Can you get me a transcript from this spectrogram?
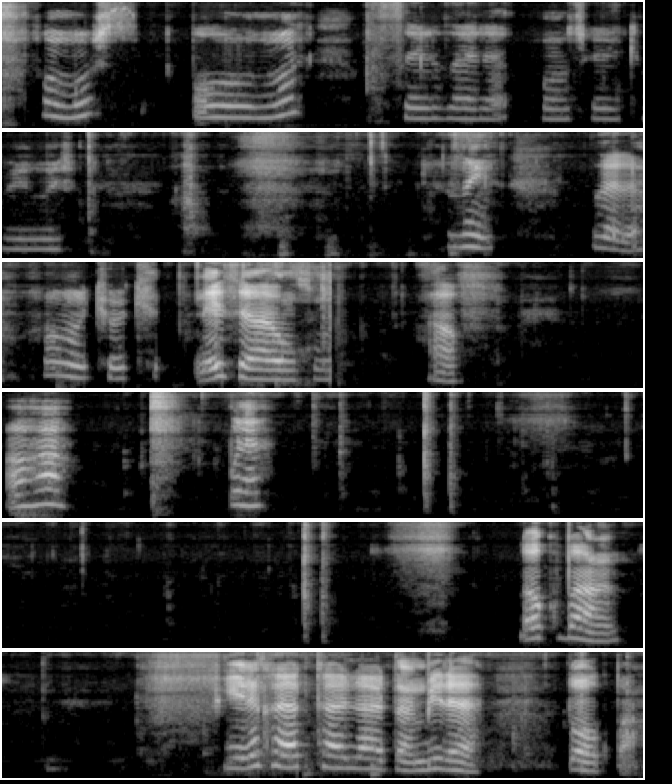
Somuz onun sayıları olacak büyümüş. Zeyleri. Ama kök. Neyse ya okul. Af. Aha. Bu ne? Lokban. Yeni karakterlerden biri. Lokban.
